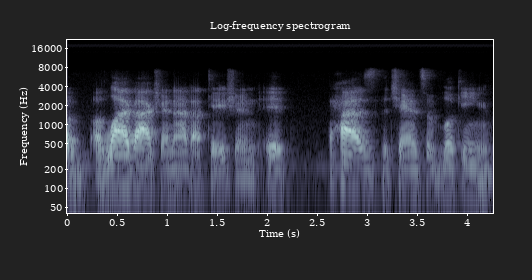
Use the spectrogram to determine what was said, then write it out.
a, a live action adaptation, it has the chance of looking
